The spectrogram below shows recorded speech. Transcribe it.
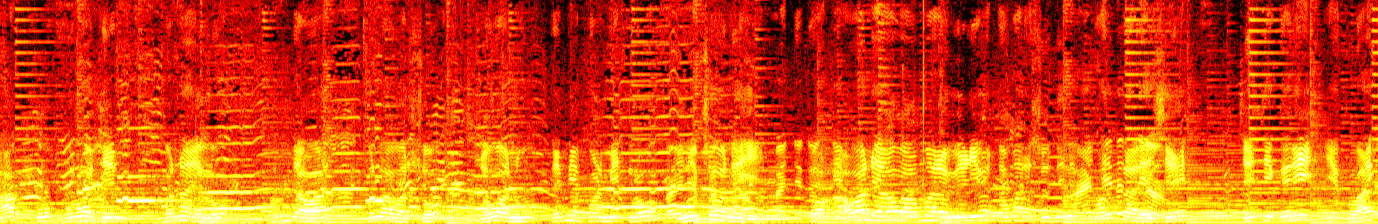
આખું ફૂલોથી બનાવેલો અમદાવાદ ફુલાવર વર્ષો જવાનું તમે પણ મિત્રો ભૂલશો નહીં તો આવા ને આવા અમારા વીડિયો તમારા સુધી પહોંચતા રહેશે. જેથી કરી એક લાઈક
